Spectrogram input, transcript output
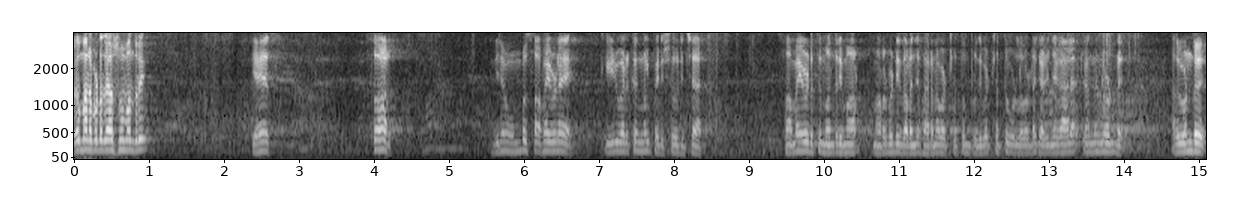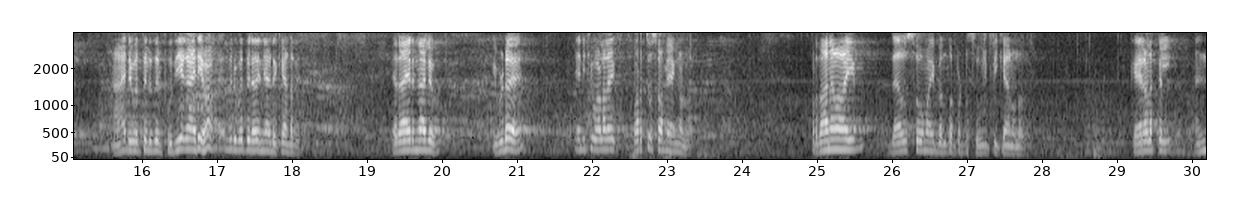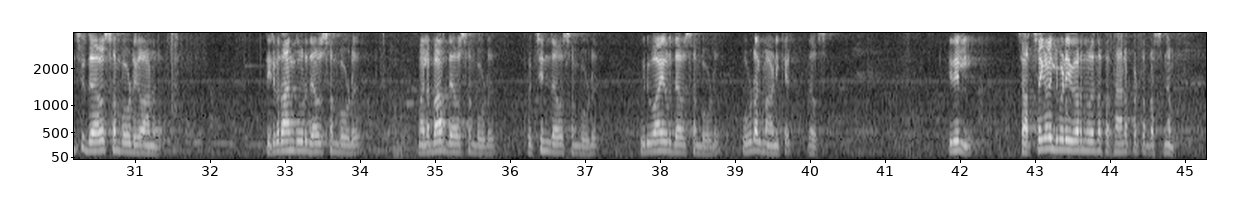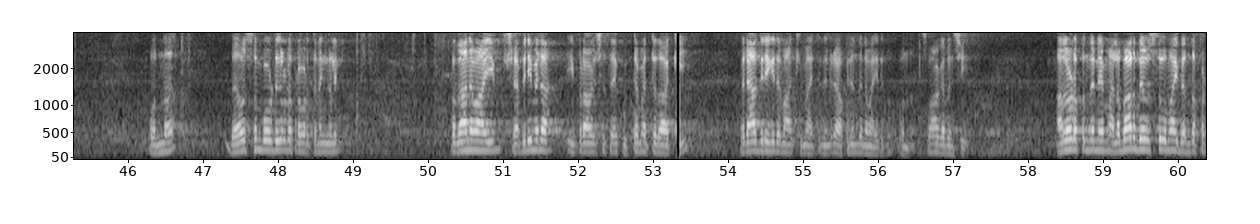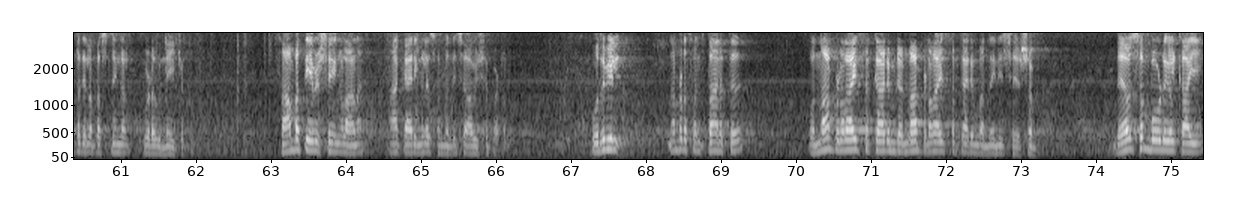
ബഹുമാനപ്പെട്ട ദേവസ്വം മന്ത്രി yes sir ഇതിനു മുമ്പ് സഭയുടെ കീഴ്വഴക്കങ്ങൾ പരിശോധിച്ചാൽ സമയമെടുത്ത് മന്ത്രിമാർ മറുപടി പറഞ്ഞ് ഭരണപക്ഷത്തും പ്രതിപക്ഷത്തും ഉള്ളവരുടെ കഴിഞ്ഞകാല രംഗങ്ങളുണ്ട്. അതുകൊണ്ട് ആ രൂപത്തിൽ ഇതൊരു പുതിയ കാര്യമാണ് എന്ന രൂപത്തിൽ അതിനെ എടുക്കേണ്ടതില്ല ഏതായിരുന്നാലും ഇവിടെ എനിക്ക് വളരെ കുറച്ച് സമയങ്ങൾ പ്രധാനമായും ദേവസ്വവുമായി ബന്ധപ്പെട്ട് സൂചിപ്പിക്കാനുള്ളത് കേരളത്തിൽ അഞ്ച് Devaswom ബോർഡുകളാണ് Thiruvithamkoor Devaswom board Malabar Devaswom board Cochin Devaswom board Guruvayur Devaswom board Koodal Manikkal Devaswom. ഇതിൽ ചർച്ചകളിൽ ഇവിടെ ഉയർന്നു വന്ന പ്രധാനപ്പെട്ട പ്രശ്നം ഒന്ന് ദേവസ്വം ബോർഡുകളുടെ പ്രവർത്തനങ്ങളിൽ പ്രധാനമായും ശബരിമല ഈ പ്രാവശ്യത്തെ കുറ്റമറ്റതാക്കി പരാതിരഹിതമാക്കി മാറ്റുന്നതിനൊരു അഭിനന്ദനമായിരുന്നു. ഒന്ന് സ്വാഗതം ചെയ്യുന്നു. അതോടൊപ്പം തന്നെ മലബാർ ദേവസ്വവുമായി ബന്ധപ്പെട്ട ചില പ്രശ്നങ്ങൾ ഇവിടെ ഉന്നയിക്കപ്പെട്ടു. സാമ്പത്തിക വിഷയങ്ങളാണ് ആ കാര്യങ്ങളെ സംബന്ധിച്ച് ആവശ്യപ്പെട്ടത്. പൊതുവിൽ നമ്മുടെ സംസ്ഥാനത്ത് ഒന്നാം പിണറായി സർക്കാരും രണ്ടാം പിണറായി സർക്കാരും വന്നതിന് ശേഷം ദേവസ്വം ബോർഡുകൾക്കായി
